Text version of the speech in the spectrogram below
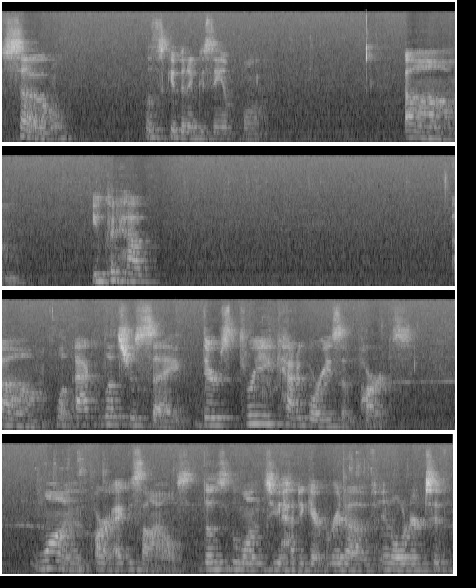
So, let's give an example. Um, you could have, um, well, let's just say, there's three categories of parts. One are exiles. Those are the ones you had to get rid of in order to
